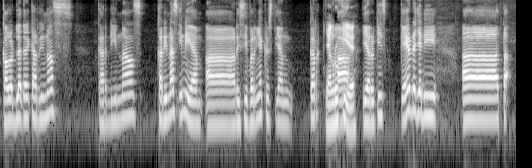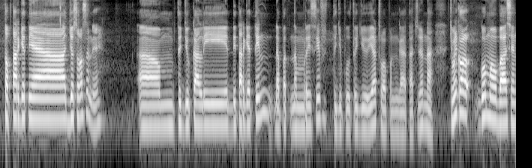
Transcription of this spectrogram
kalau dilihat dari Cardinals, Cardinals, Cardinals ini ya eh, receivernya Christian Kirk. Yang rookie Eh, ya? Iya rookie. Kayaknya udah jadi eh, ta- top targetnya Josh Rosen ya. Em, tujuh kali ditargetin dapat 6 receive 77 yards walaupun nggak touchdown. Nah, cuman kalau gue mau bahas yang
